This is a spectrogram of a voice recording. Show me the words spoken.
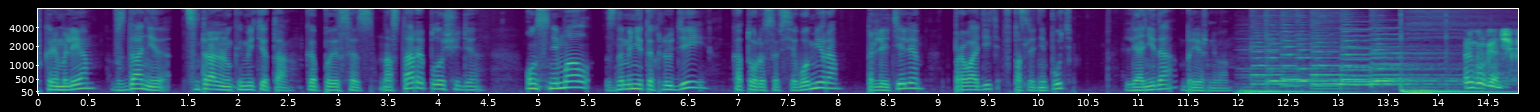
в Кремле, в здании Центрального комитета КПСС на Старой площади. Он снимал знаменитых людей, которые со всего мира прилетели проводить в последний путь Леонида Брежнева. Игорь Гургенович,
